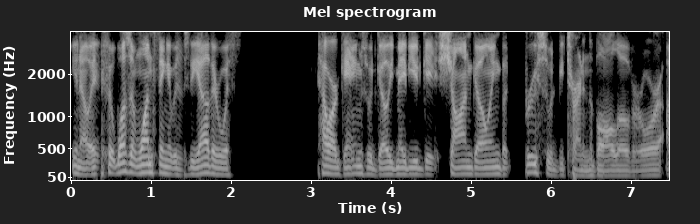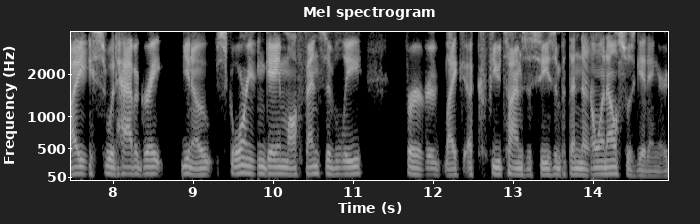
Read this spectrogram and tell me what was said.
you know, if it wasn't one thing, it was the other with how our games would go. Maybe you'd get Sean going, but Bruce would be turning the ball over, or Ice would have a great, you know, scoring game offensively for like a few times a season, but then no one else was getting, or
